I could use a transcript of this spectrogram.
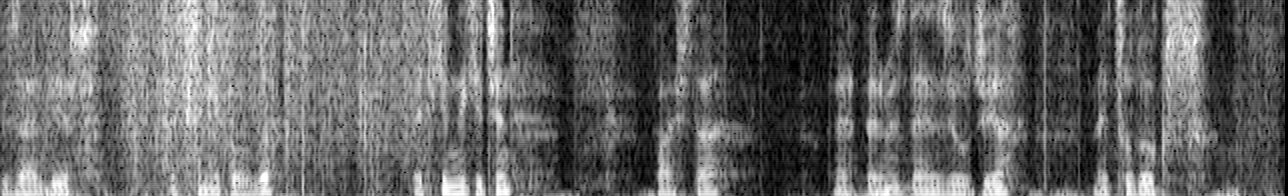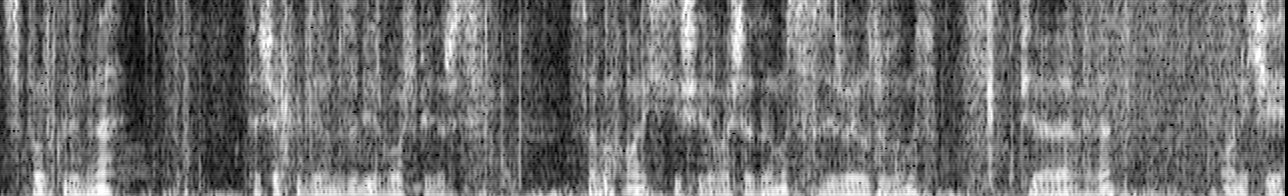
güzel bir etkinlik oldu. Etkinlik için başta rehberimiz Deniz Yolcu'ya ve Todox Spor Kulübü'ne teşekkürlerimizi bir borç biliriz. Sabah 12 kişiyle başladığımız zirve yolculuğumuz fire vermeden 12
